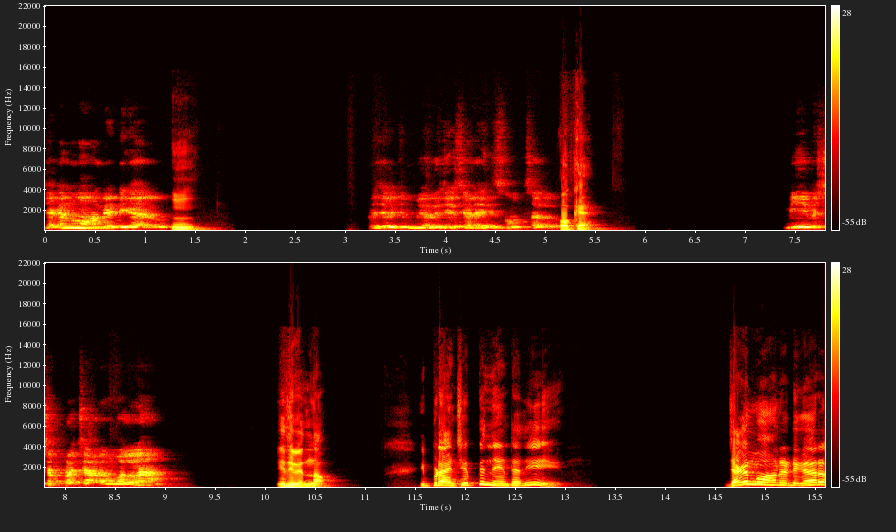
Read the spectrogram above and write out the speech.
జగన్మోహన్ రెడ్డి గారు ప్రజలకి మేలు చేశాడు ఐదు సంవత్సరాలు. ఓకే. మీ విష ప్రచారం వలన ఇది విందాం ఇప్పుడు ఆయన చెప్పింది ఏంటది? జగన్మోహన్ రెడ్డి గారు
